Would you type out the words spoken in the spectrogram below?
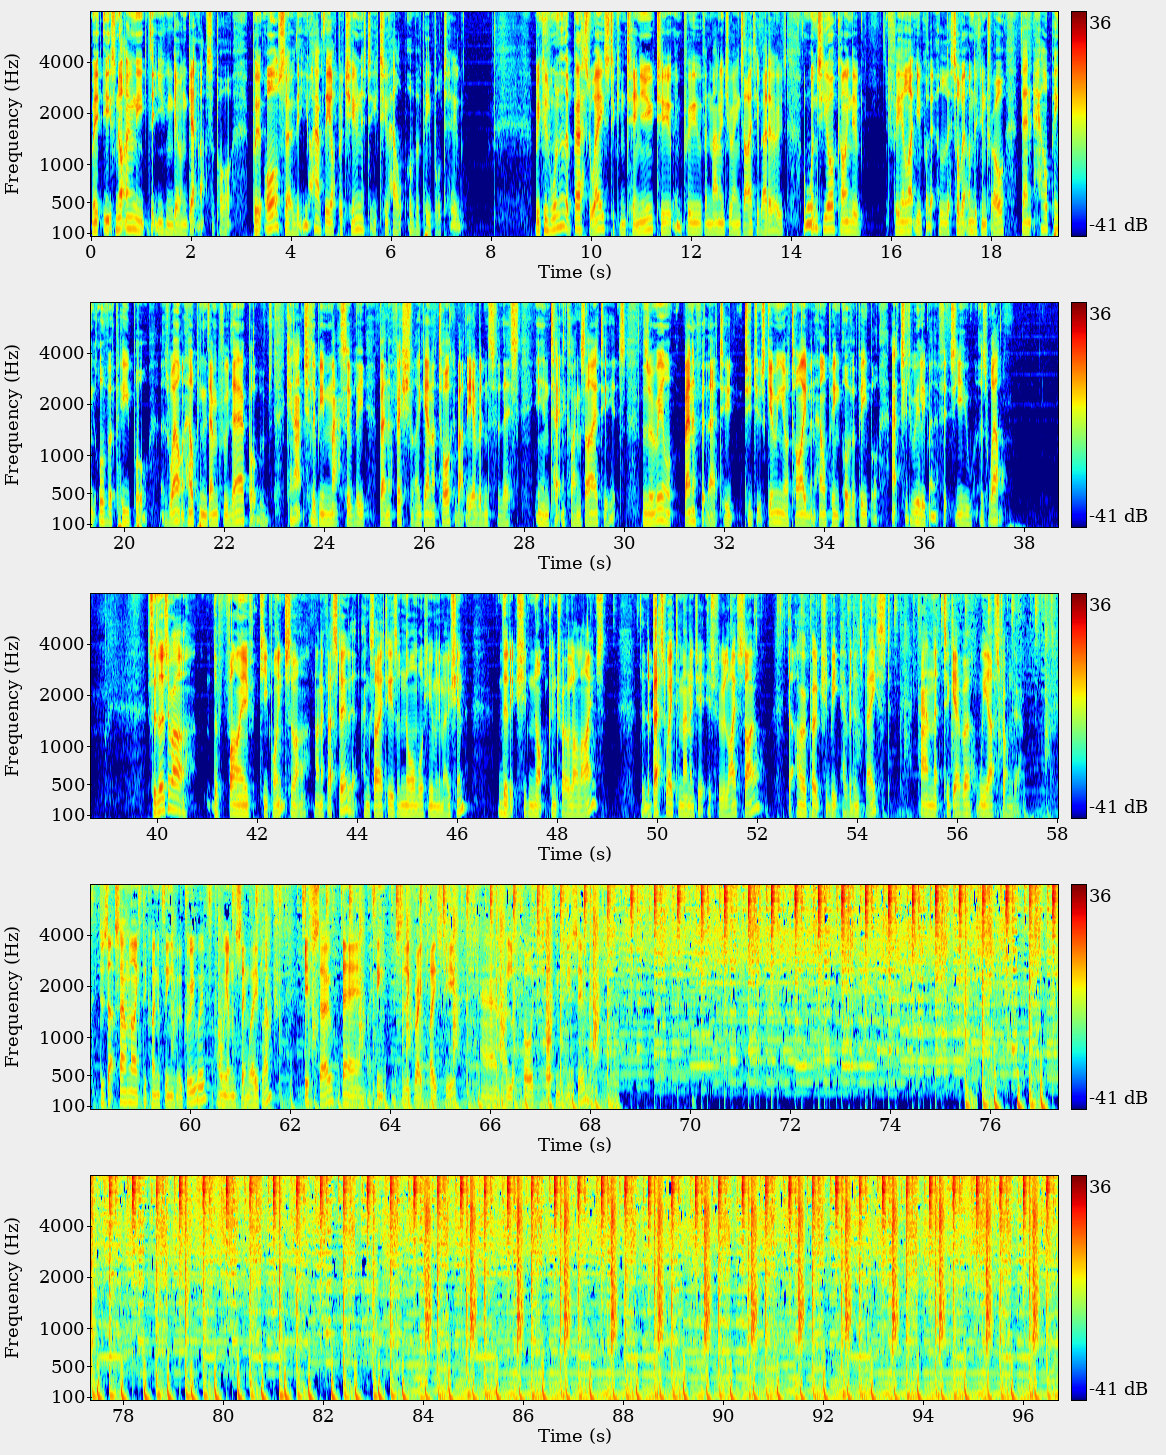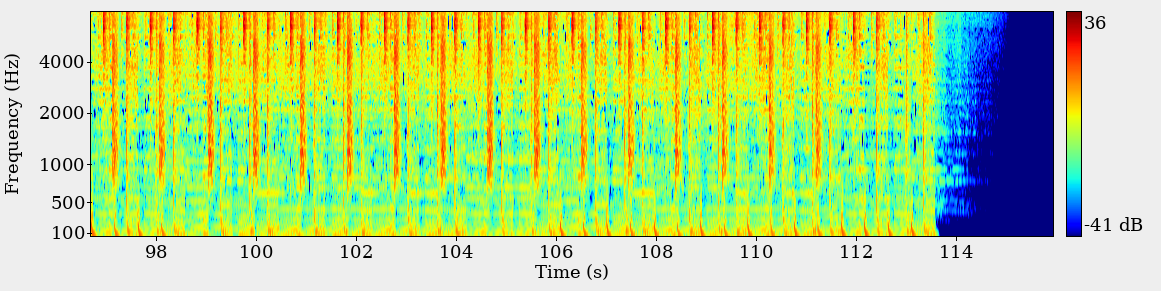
But it's not only that you can go and get that support, but also that you have the opportunity to help other people too. Because one of the best ways to continue to improve and manage your anxiety better is once you're kind of feel like you've got it a little bit under control, then helping other people as well and helping them through their problems can actually be massively beneficial. Again, I talk about the evidence for this in Tackling Anxiety. It's there's a real benefit there to to just giving your time and helping other people actually really benefits you as well. So those are our the five key points of our manifesto that anxiety is a normal human emotion, that it should not control our lives, that the best way to manage it is through lifestyle, that our approach should be evidence based, and that together we are stronger. Does that sound like the kind of thing you agree with? Are we on the same wavelength? If so, then I think this is a great place for you, and I look forward to talking to you soon.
